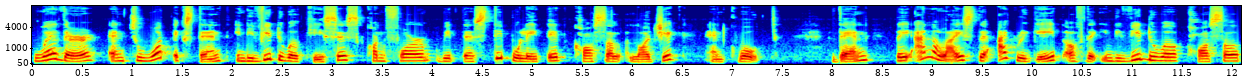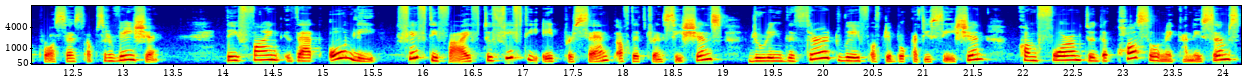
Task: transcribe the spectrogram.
whether and to what extent individual cases conform with the stipulated causal logic, end quote. Then they analyze the aggregate of the individual causal process observation. They find that only 55 to 58% of the transitions during the third wave of democratization conform to the causal mechanisms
